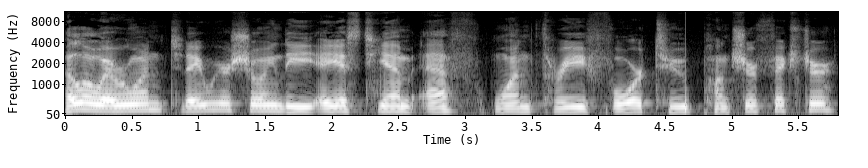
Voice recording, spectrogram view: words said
Hello everyone, today we are showing the ASTM F1342 puncture fixture.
